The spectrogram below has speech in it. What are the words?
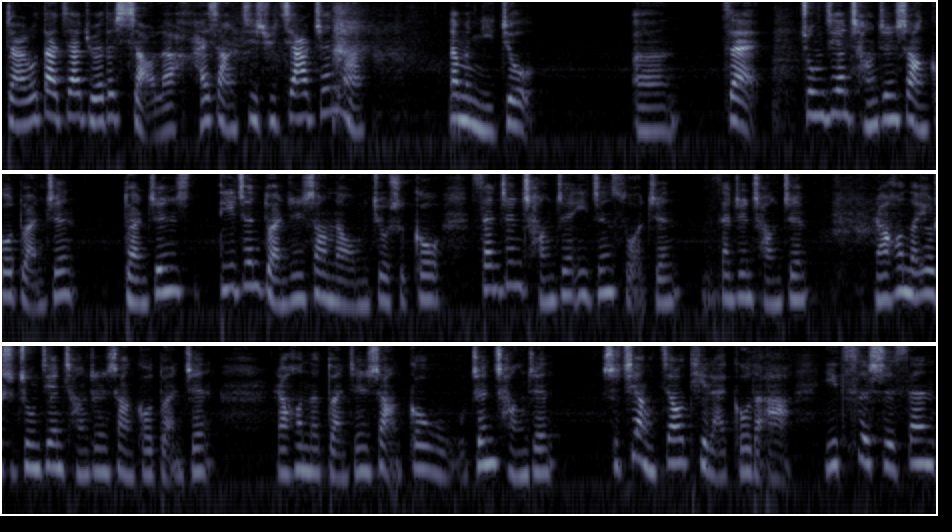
假如大家觉得小了还想继续加针呢，那么你就。嗯，在中间长针上钩短针，短针第一针短针上呢，我们就是钩三针长针，一针锁针，三针长针，然后呢又是中间长针上钩短针，然后呢短针上钩五针长针，是这样交替来钩的啊，一次是三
